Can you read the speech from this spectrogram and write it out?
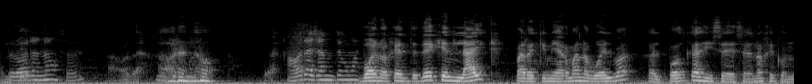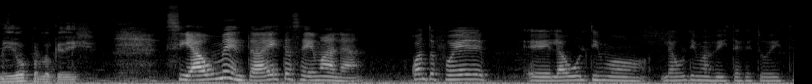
Un Pero ahora no, ¿sabes? Ahora, No ahora no. Ahora ya no tengo más Bueno, gente, dejen like para que mi hermano vuelva al podcast y se desenoje conmigo por lo que dije. Si aumenta esta semana, ¿cuánto fue eh, la último, las últimas vistas que estuviste?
